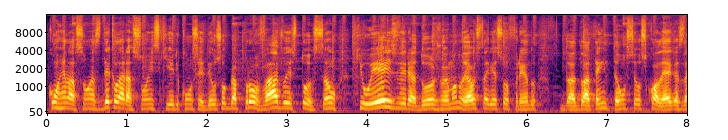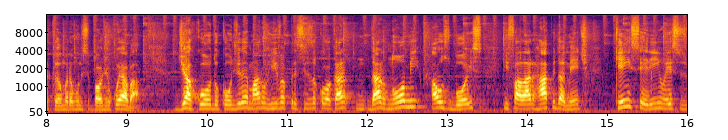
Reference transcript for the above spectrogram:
com relação às declarações que ele concedeu sobre a provável extorsão que o ex-vereador João Emanuel estaria sofrendo do, até então seus colegas da Câmara Municipal de Cuiabá. De acordo com o Dilemar, o Riva precisa colocar, dar nome aos bois e falar rapidamente quem seriam esses,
